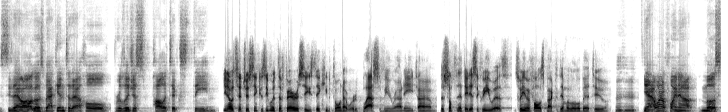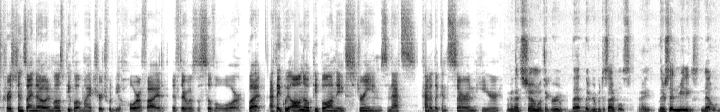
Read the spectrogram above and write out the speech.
See, that all goes back into that whole religious politics theme. You know, it's interesting because even with the Pharisees, they keep throwing that word blasphemy around anytime there's something that they disagree with. So it even follows back to them a little bit, too. hmm Yeah, I want to point out most Christians I know and most people at my church would be horrified if there was a civil war. But I think we all know people on the extremes, and that's kind of the concern here. I mean, that's shown with the group that the group of disciples, right? There's hidden meanings. No,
